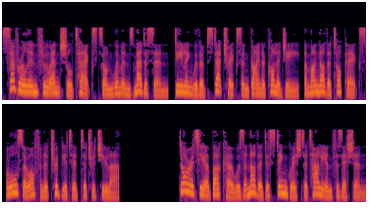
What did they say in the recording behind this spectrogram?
Several influential texts on women's medicine, dealing with obstetrics and gynecology, among other topics, are also often attributed to Trotula. Dorothea Bucca was another distinguished Italian physician.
